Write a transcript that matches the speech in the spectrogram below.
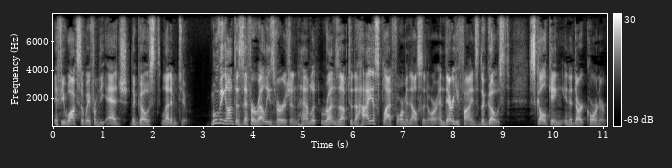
if he walks away from the edge the ghost led him to. Moving on to Zeffirelli's version, Hamlet runs up to the highest platform in Elsinore, and there he finds the ghost skulking in a dark corner.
